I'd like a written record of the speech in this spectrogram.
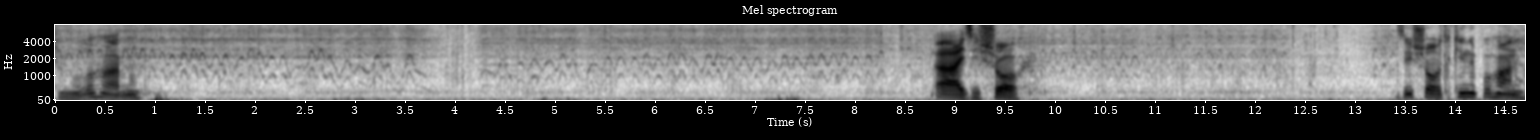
Тянуло гарно. Ай, зійшов. Зійшов такий непоганий.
